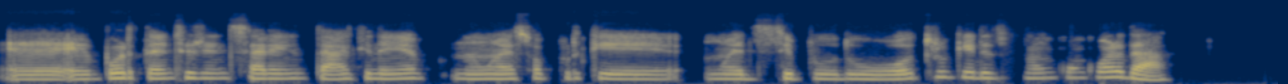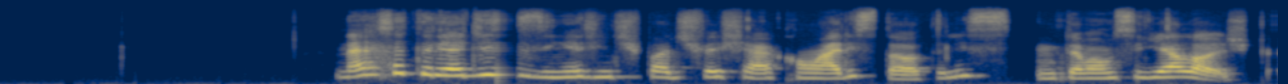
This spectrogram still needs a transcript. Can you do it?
é, é importante a gente salientar que nem é, não é só porque um é discípulo do outro que eles vão concordar. Nessa triadezinha, a gente pode fechar com Aristóteles, então vamos seguir a lógica.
